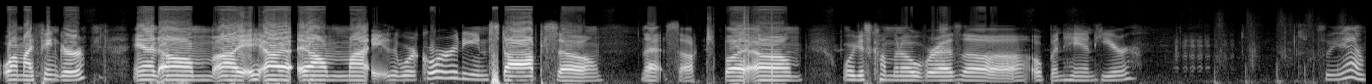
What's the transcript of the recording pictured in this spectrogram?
or my finger, and um, I, I um, my recording stopped. So that sucked. But um, we're just coming over as a open hand here. So yeah.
